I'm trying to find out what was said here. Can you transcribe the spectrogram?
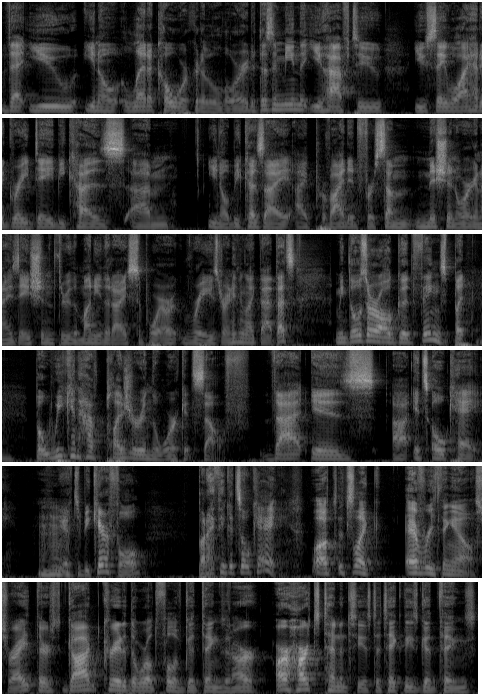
that you you know led a coworker to the Lord. It doesn't mean that you have to you say, "Well, I had a great day because." Um, you know, because I, I provided for some mission organization through the money that I support or raised or anything like that. That's, I mean, those are all good things, but, but we can have pleasure in the work itself. That is, uh, it's okay. We have to be careful, but I think it's okay. Well, it's, like everything else, right? There's God created the world full of good things, and our our heart's tendency is to take these good things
